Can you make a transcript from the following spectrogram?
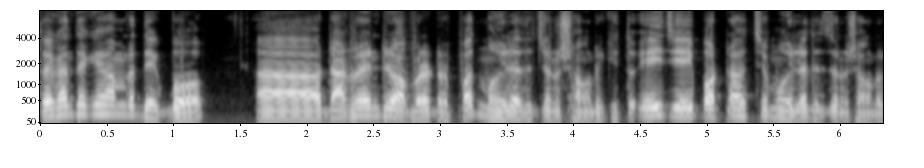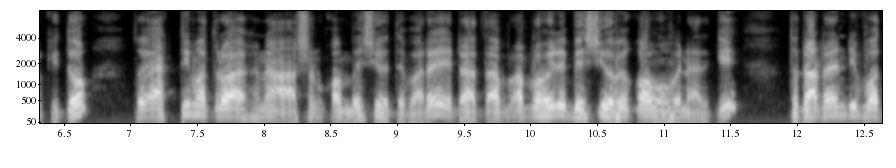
তো এখান থেকে আমরা দেখব ডাটা এন্ট্রি অপারেটর পদ মহিলাদের জন্য সংরক্ষিত। এই যে এই পদটা হচ্ছে মহিলাদের জন্য সংরক্ষিত। তো একটি মাত্র এখানে আসন কম বেশি হতে পারে। এটা আপনার হইলে বেশি হবে, কম হবে না আর কি তো ডাটা এন্ট্রি পদ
